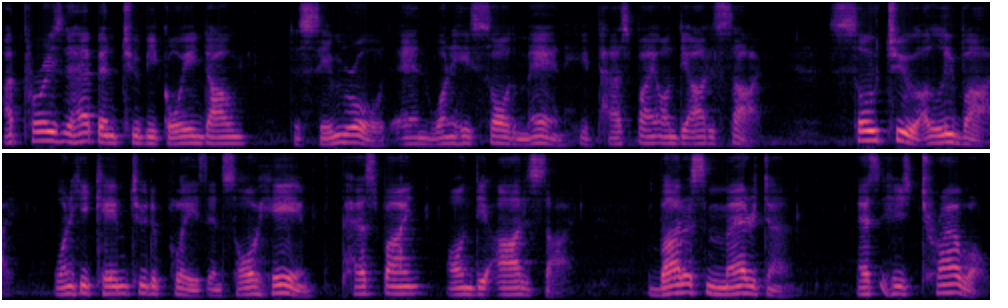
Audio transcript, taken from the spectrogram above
A priest happened to be going down the same road, and when he saw the man, he passed by on the other side. So too a Levi, when he came to the place and saw him, passed by on the other side. But a Samaritan, as he traveled,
